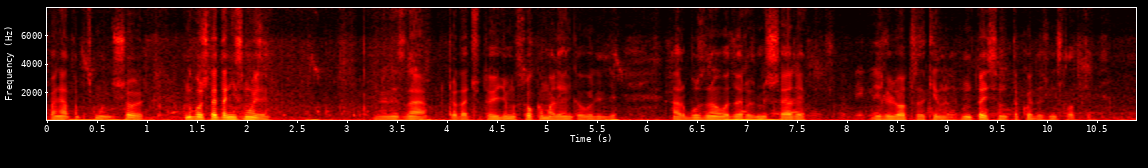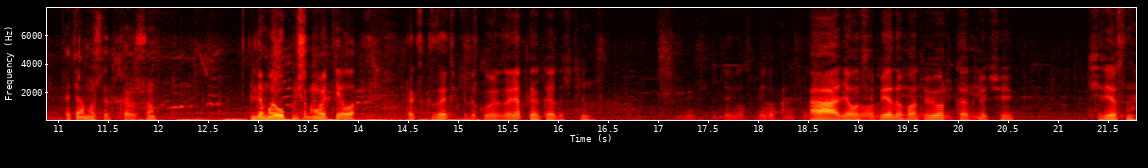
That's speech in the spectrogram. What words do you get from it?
Понятно, почему он дешевый. Ну, потому что это не смузи. Я не знаю, когда что-то, видимо, сока маленько вылили. Арбузного воды размешали и лед закинули. Ну, то есть он такой даже не сладкий. Хотя, может, это хорошо. Для моего пышного тела, так сказать. Что такое, зарядка какая-то, что ли? Для велосипедов? А, для велосипедов, отвертка, ключи. Интересно.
